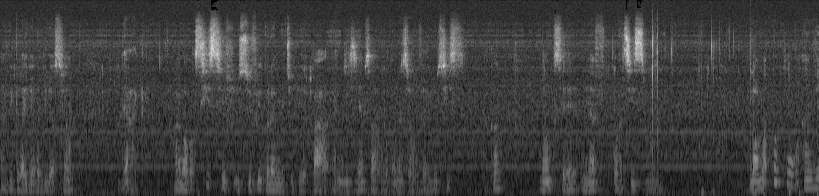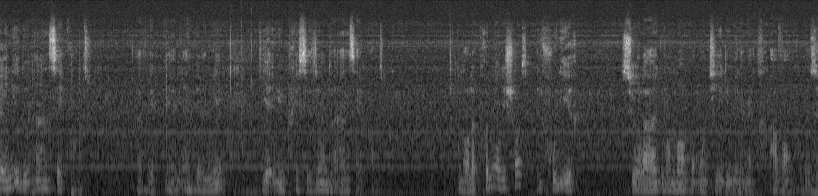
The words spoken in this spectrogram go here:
avec la graduation règles. Alors 6, il suffit de la multiplier par un dixième, ça va vous donner 0,6. D'accord? Donc c'est 9,6 mm. Alors maintenant pour un vernier de 1,50 avec un vernier qui a une précision de 1,50. Alors la première des choses, il faut lire sur la règle en nombre entier du millimètre avant le 0,2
